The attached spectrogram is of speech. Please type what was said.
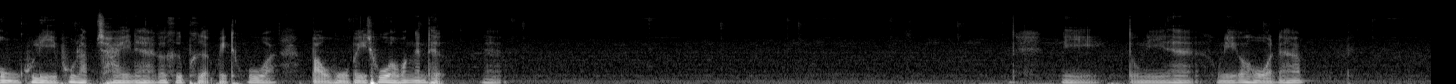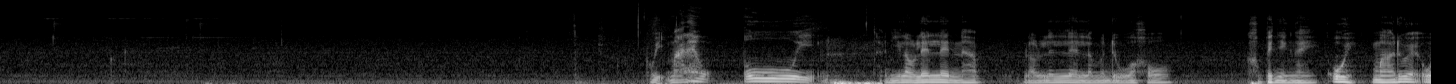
องคุลีผู้รับใช้นะฮะก็คือเผือกไปทั่ว เป่าหูไปทั่วว่างั้นเถอะนะฮะนี่ตรงนี้นะฮะ ตรงนี้ก็โหดนะครับวิมาแล้ว อุ้ย อันนี้เราเล่นๆนะครับ เราเล่นๆเรามาดูว่าเขาเขาเป็นยังไง อุ้ย มาด้วย โอ้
